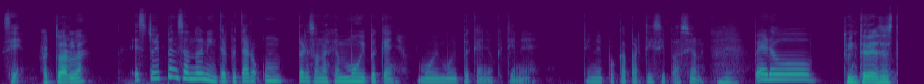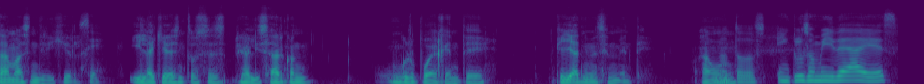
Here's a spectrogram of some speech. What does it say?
Sí. ¿Actuarla? Estoy pensando en interpretar un personaje muy pequeño, muy, muy pequeño, que tiene, tiene poca participación. Pero Tu interés está más en dirigirla. sí, Y la quieres entonces realizar con un grupo de gente que ya tienes en mente. Aún. no todos. Incluso mi idea es,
